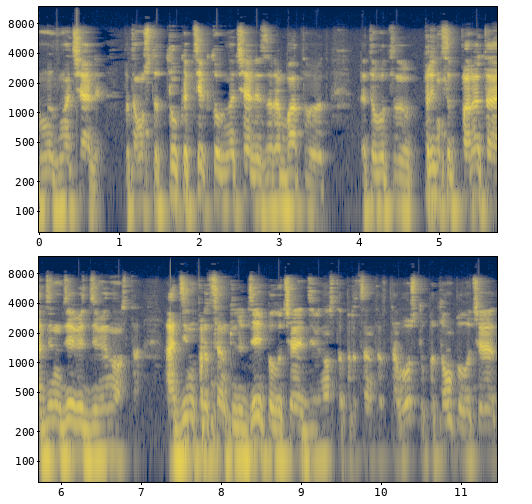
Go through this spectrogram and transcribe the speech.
мы в начале, потому что только те, кто в начале зарабатывают, это вот э, принцип Паретта 1,990. 1% людей получает 90% того, что потом получают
